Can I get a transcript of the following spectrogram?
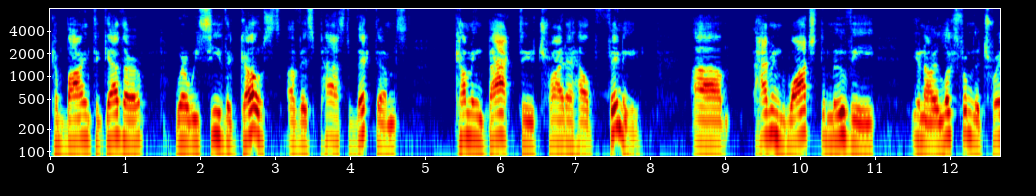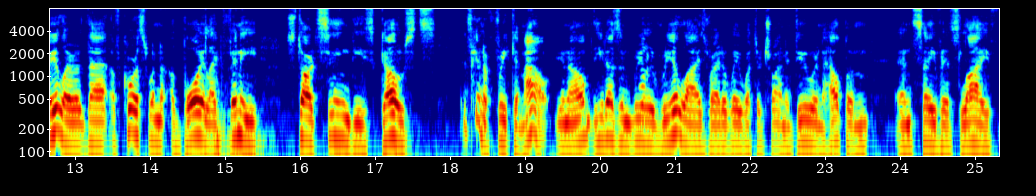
combined together, where we see the ghosts of his past victims coming back to try to help Finney. Um, having watched the movie, you know, it looks from the trailer that, of course, when a boy like Finney starts seeing these ghosts, it's going to freak him out, you know? He doesn't really realize right away what they're trying to do and help him and save his life.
